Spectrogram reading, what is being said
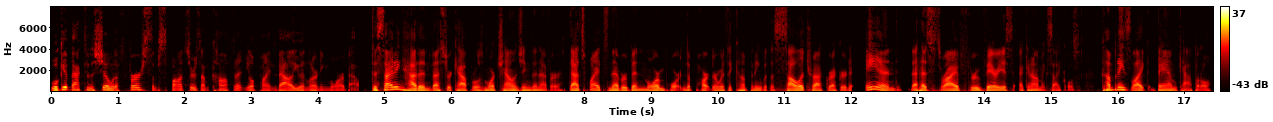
We'll get back to the show, but first, some sponsors I'm confident you'll find value in learning more about. Deciding how to invest your capital is more challenging than ever. That's why it's never been more important to partner with a company with a solid track record and that has thrived through various economic cycles. Companies like BAM Capital.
